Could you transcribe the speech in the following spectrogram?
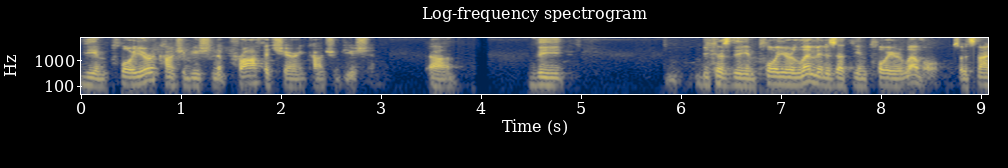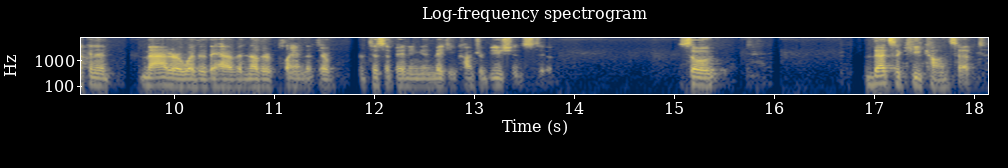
the employer contribution, the profit sharing contribution. Uh, the because the employer limit is at the employer level. So it's not going to matter whether they have another plan that they're participating in making contributions to. So that's a key concept.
